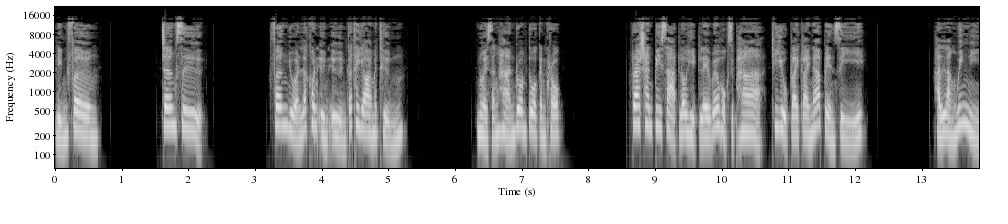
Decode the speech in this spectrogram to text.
หลินเฟิง เจิงซื่อ เฟิงหยวนและคนอื่นๆ ก็ทยอยมาถึง หน่วยสังหารรวมตัวกันครบ ราชันปีศาจโลหิตเลเวล 65 ที่อยู่ไกลๆหน้าเปลี่ยนสี หันหลังวิ่งหนี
